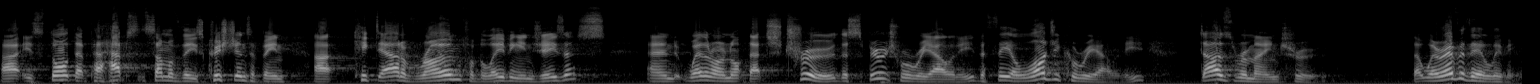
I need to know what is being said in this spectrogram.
Uh, it's thought that perhaps some of these Christians have been uh, kicked out of Rome for believing in Jesus. And whether or not that's true, the spiritual reality, the theological reality, does remain true. That wherever they're living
